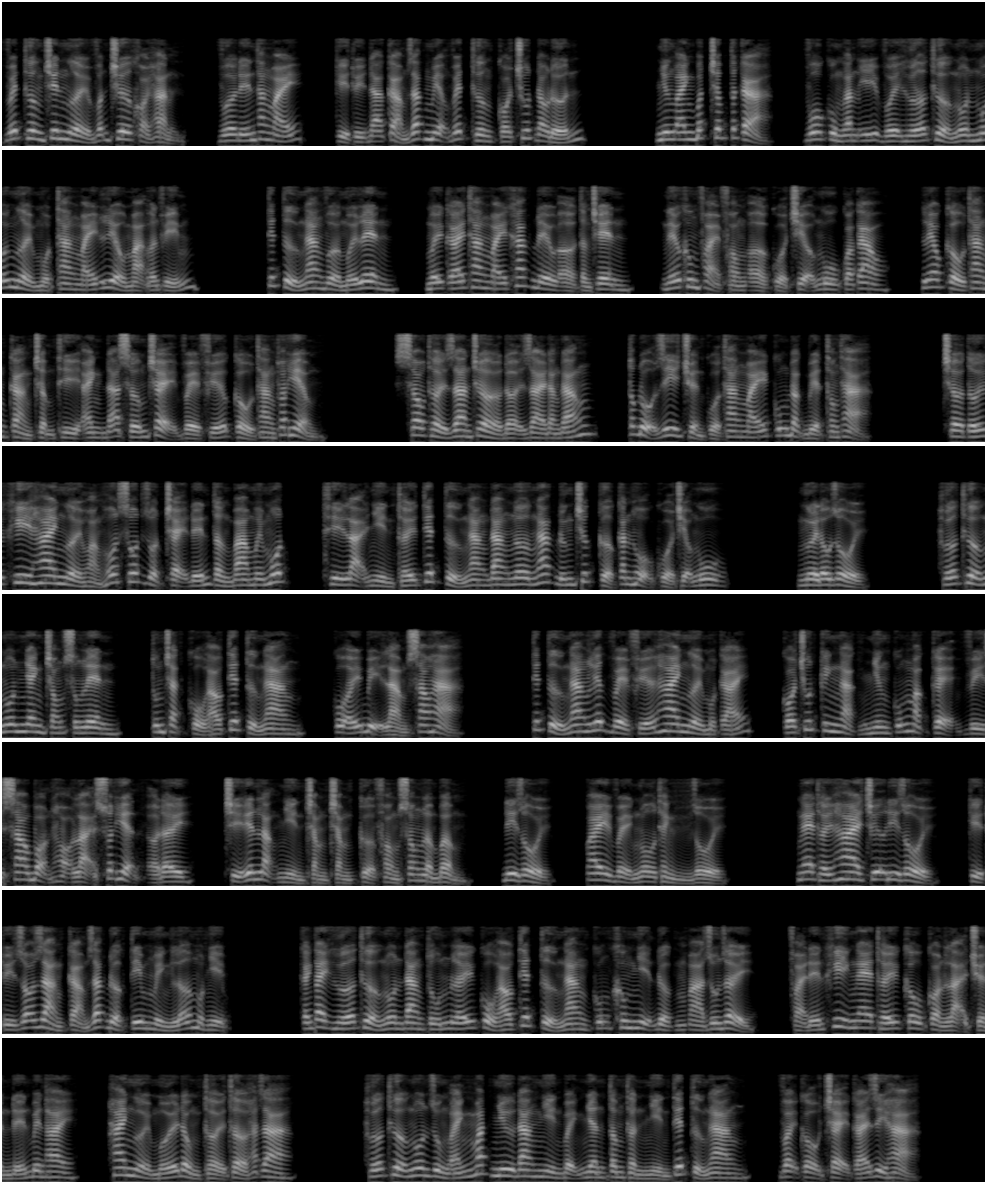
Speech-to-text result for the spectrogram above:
Vết thương trên người vẫn chưa khỏi hẳn, vừa đến thang máy, kỷ tùy đã cảm giác miệng vết thương có chút đau đớn. Nhưng anh bất chấp tất cả, vô cùng ăn ý với hứa thừa ngôn mỗi người một thang máy liều mạng ấn phím. Tiết tử ngang vừa mới lên, mấy cái thang máy khác đều ở tầng trên, nếu không phải phòng ở của triệu ngu quá cao, leo cầu thang càng chậm thì anh đã sớm chạy về phía cầu thang thoát hiểm. Sau thời gian chờ đợi dài đằng đẵng, tốc độ di chuyển của thang máy cũng đặc biệt thông thả. Chờ tới khi hai người hoảng hốt sốt ruột chạy đến tầng 31, thì lại nhìn thấy tiết tử ngang đang ngơ ngác đứng trước cửa căn hộ của triệu ngu. Người đâu rồi? Hứa thừa ngôn nhanh chóng xuống lên, tung chặt cổ áo tiết tử ngang, cô ấy bị làm sao hả? Tiết tử ngang liếc về phía hai người một cái, có chút kinh ngạc nhưng cũng mặc kệ vì sao bọn họ lại xuất hiện ở đây, chỉ yên lặng nhìn chằm chằm cửa phòng xong lầm bẩm, đi rồi, quay về ngô thành rồi. Nghe thấy hai chữ đi rồi, kỳ tùy rõ ràng cảm giác được tim mình lỡ một nhịp. Cánh tay hứa thừa ngôn đang túm lấy cổ áo tiết tử ngang cũng không nhịn được mà run rẩy, phải đến khi nghe thấy câu còn lại truyền đến bên hai, hai người mới đồng thời thở hát ra. Hứa thừa ngôn dùng ánh mắt như đang nhìn bệnh nhân tâm thần nhìn tiết tử ngang, vậy cậu chạy cái gì hả?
